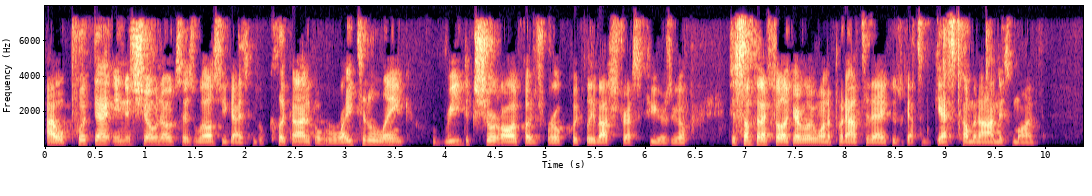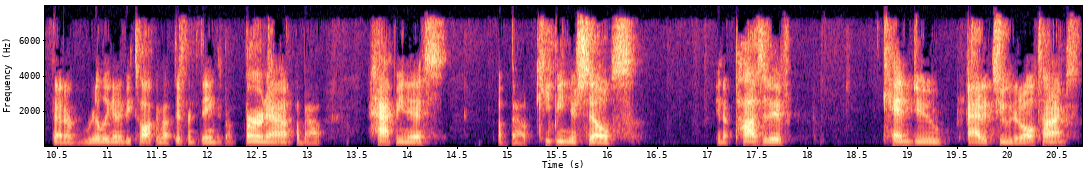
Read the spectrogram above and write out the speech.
I will put that in the show notes as well, so you guys can go click on it, go right to the link, read the short article I just wrote quickly about stress a few years ago. Just something I feel like I really want to put out today because we've got some guests coming on this month that are really going to be talking about different things about burnout, about happiness, about keeping yourselves in a positive, can do attitude at all times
